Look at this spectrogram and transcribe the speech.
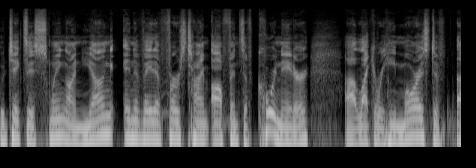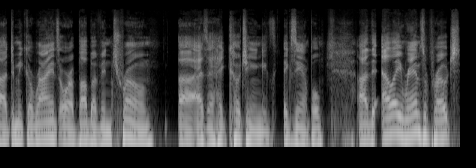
who takes a swing on young, innovative first time offensive coordinator uh, like Raheem Morris, De, uh, DeMeco Ryans, or a Bubba Ventrone. Uh, as a head coaching ex- example, uh, the LA Rams approach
